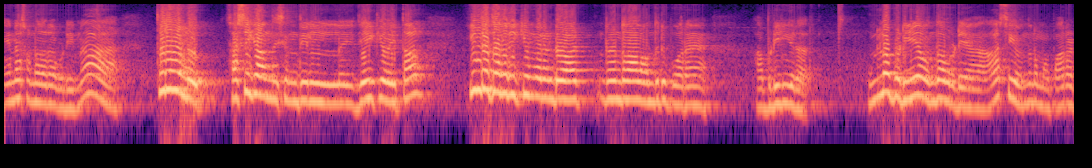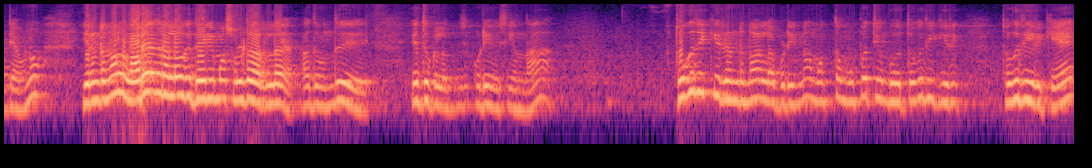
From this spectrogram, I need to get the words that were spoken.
என்ன சொன்னார் அப்படின்னா திருவள்ளூர் சசிகாந்த் செந்தில் ஜெயிக்க வைத்தால் இந்த தொகுதிக்கும் ரெண்டு வா- ரெண்டு நாள் வந்துட்டு போகிறேன் அப்படிங்கிறார். உள்ளபடியே வந்து அவருடைய ஆசையை வந்து நம்ம பாராட்டி ஆகணும். இரண்டு நாள் வரேங்கிற அளவுக்கு தைரியமாக சொல்கிறாருல்ல அது வந்து ஏற்றுக்கொள்ளக்கூடிய விஷயம்தான். தொகுதிக்கு ரெண்டு நாள் அப்படின்னா மொத்தம் முப்பத்தி ஒம்பது தொகுதிக்கு இரு தொகுதி இருக்கே.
